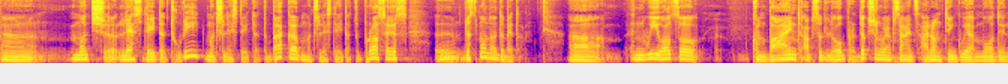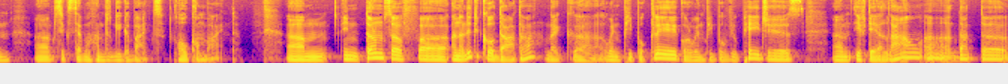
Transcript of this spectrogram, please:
Uh, much uh, less data to read, much less data to backup, much less data to process. Uh, the smaller, the better. Uh, and we also combined absolutely all production websites. I don't think we are more than uh, six, seven hundred gigabytes all combined. Um, in terms of uh, analytical data, like uh, when people click or when people view pages, um, if they allow uh, that uh,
